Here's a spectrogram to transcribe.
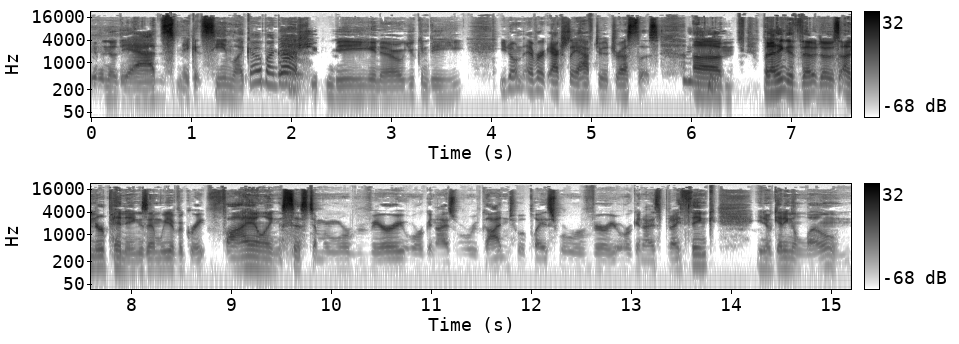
even though the ads make it seem like oh my gosh you can be you know you can be you don't ever actually have to address this um, but i think that those underpinnings and we have a great filing system and we're very organized where we've gotten to a place where we're very organized but i think you know getting a loan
